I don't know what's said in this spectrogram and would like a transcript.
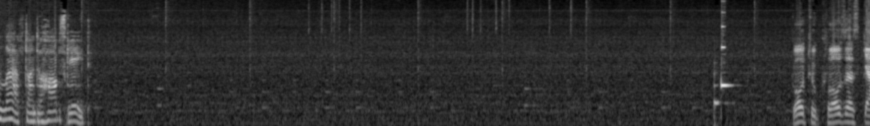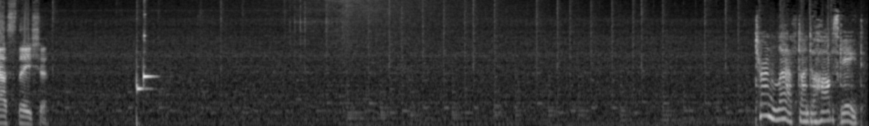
Turn left onto Hobbs Gate. Go to closest gas station. Turn left onto Hobbs Gate.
